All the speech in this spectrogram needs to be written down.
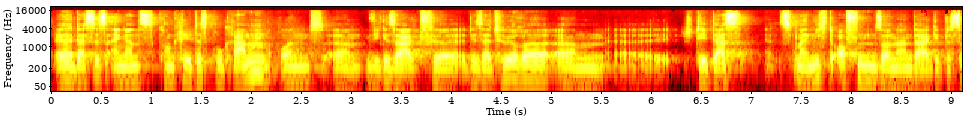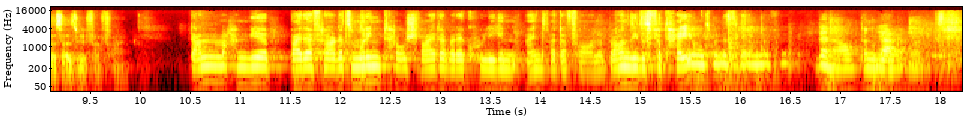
Äh, das ist ein ganz konkretes Programm und ähm, wie gesagt, für Deserteure ähm, äh, steht das erstmal nicht offen, sondern da gibt es das Asylverfahren. Dann machen wir bei der Frage zum Ringtausch weiter bei der Kollegin eins weiter vorne. Brauchen Sie das Verteidigungsministerium dafür? Genau. Dann ja. wir einmal wechseln.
